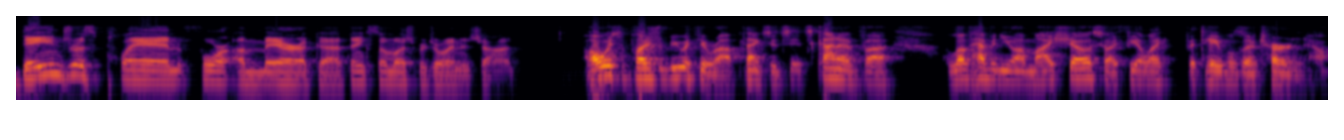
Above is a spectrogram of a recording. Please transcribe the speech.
Dangerous Plan for America. Thanks so much for joining, Sean. Always a pleasure to be with you, Rob. Thanks. It's it's kind of uh, I love having you on my show, so I feel like the tables are turned now.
